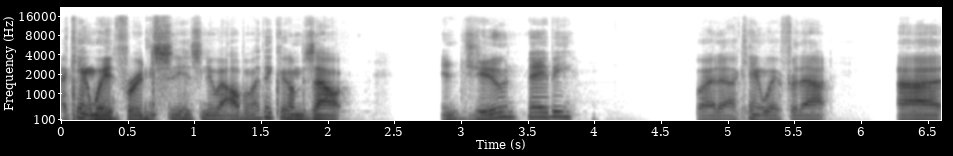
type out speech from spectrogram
I can't wait for his new album. I think it comes out in June, maybe but I uh, can't wait for that. Uh,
